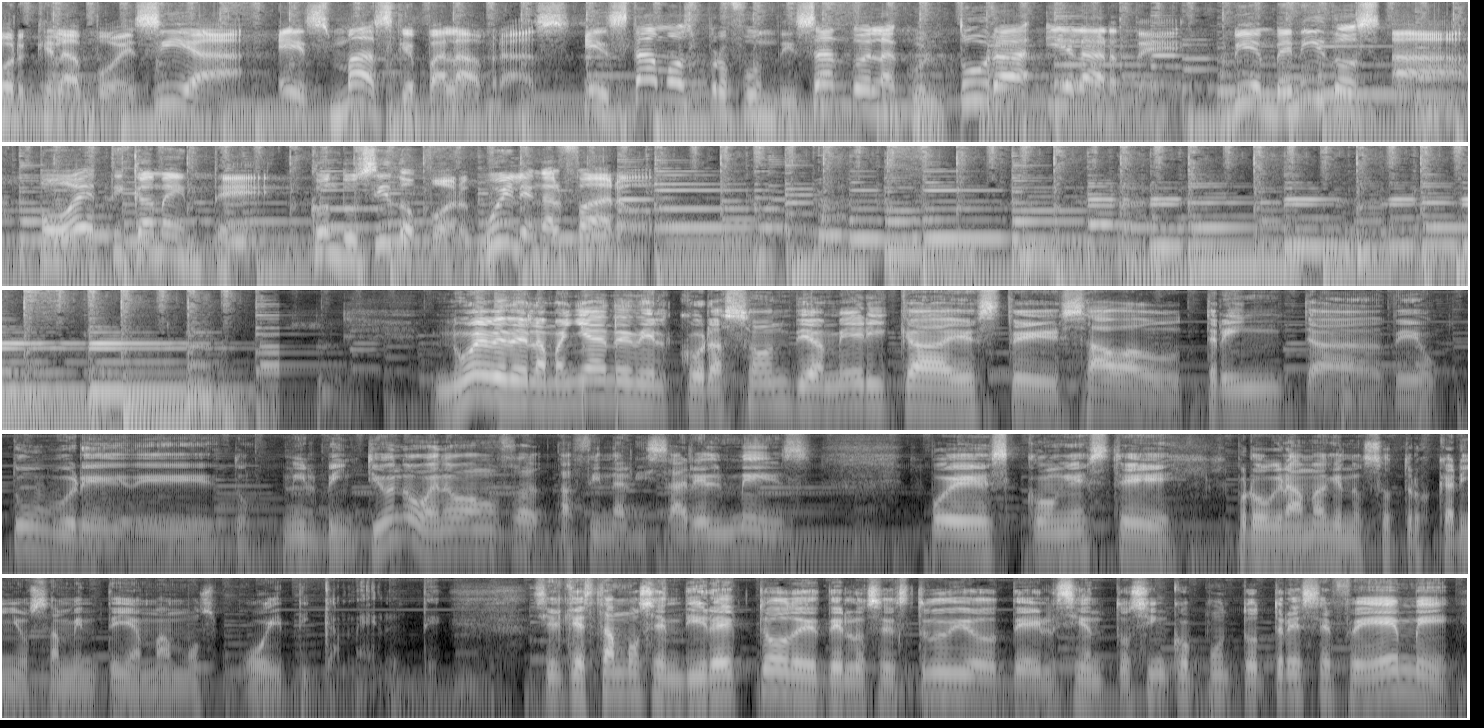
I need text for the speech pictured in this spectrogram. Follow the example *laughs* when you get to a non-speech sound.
porque la poesía es más que palabras. Estamos profundizando en la cultura y el arte. Bienvenidos a Poéticamente, conducido por William Alfaro. 9 de la mañana en el corazón de América este sábado 30 de octubre de 2021. Bueno, vamos a, finalizar el mes pues con este programa que nosotros cariñosamente llamamos Poéticamente. Así que estamos en directo desde los estudios del 105.3 FM,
